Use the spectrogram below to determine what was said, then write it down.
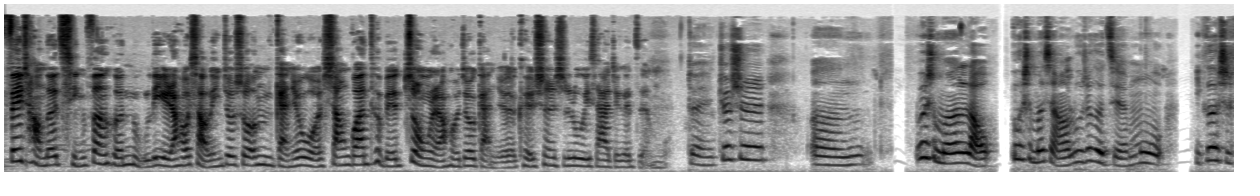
非常的勤奋和努力，然后小林就说，嗯，感觉我伤官特别重，然后就感觉可以顺势录一下这个节目。对，就是，嗯，为什么老为什么想要录这个节目？一个是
